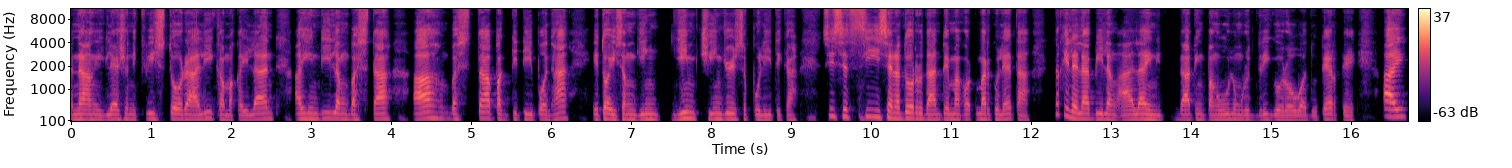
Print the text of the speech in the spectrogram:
na ang Iglesia ni Cristo rally kamakailan ay hindi lang basta ah basta pagtitipon ha. Ito ay isang game, changer sa politika. Si, si, si Senador Rodante Maco- Marcoleta na kilala bilang alay ni dating Pangulong Rodrigo Roa Duterte ay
